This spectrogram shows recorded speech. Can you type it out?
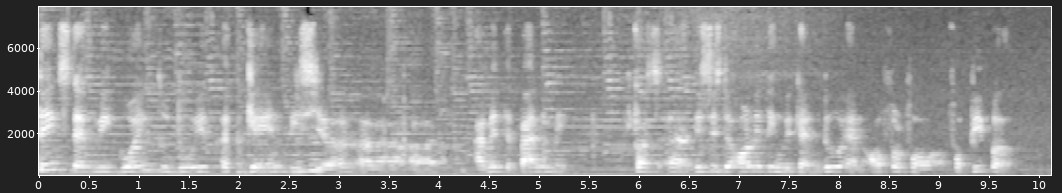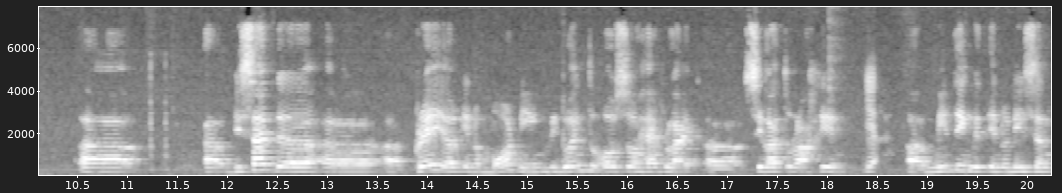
things that we're going to do it again this mm-hmm. year amid the pandemic because uh, this is the only thing we can do and offer for, for people. Uh, uh, beside the uh, uh, prayer in the morning, we're going to also have like uh, silaturahim, yeah. meeting with Indonesian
